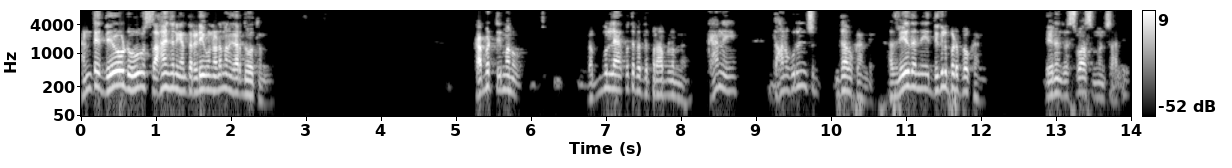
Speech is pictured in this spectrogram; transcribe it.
అంటే దేవుడు సహాయం చేయడానికి ఎంత రెడీగా ఉన్నాడో మనకు అర్థమవుతుంది. కాబట్టి మనం డబ్బు లేకపోతే పెద్ద ప్రాబ్లం కానీ దాని గురించి ఇదవకండి అది లేదని దిగులు పడిపోకండి. దేవుని విశ్వాసం ఉంచాలి.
